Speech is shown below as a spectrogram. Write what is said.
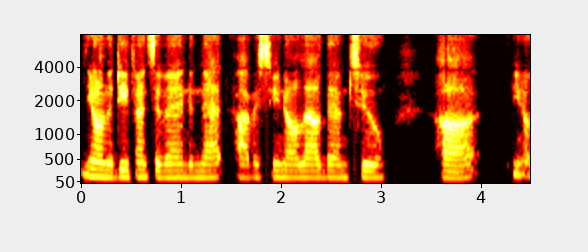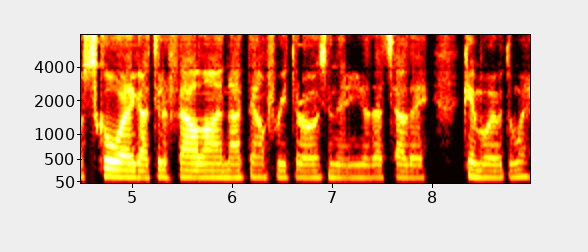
you know on the defensive end and that obviously you know allowed them to uh, you know score they got to the foul line knock down free throws and then you know that's how they came away with the win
